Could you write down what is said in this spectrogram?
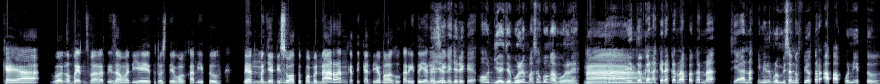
kayak gua ngefans banget nih sama dia terus dia melakukan itu. Dan menjadi suatu pembenaran ketika dia melakukan itu ya nggak iya sih? kayak jadi kayak oh dia aja boleh masa gua nggak boleh? Nah, nah, itu kan. Akhirnya karena apa? Karena si anak ini belum bisa ngefilter apa pun itu.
